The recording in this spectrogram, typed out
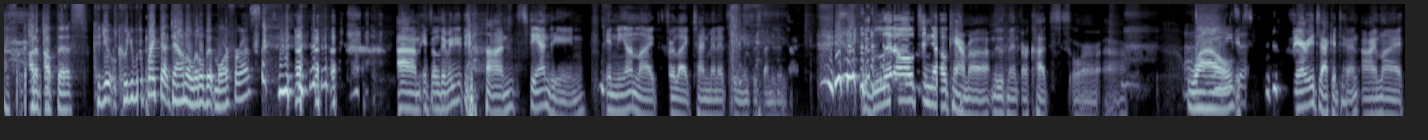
I forgot about this. Could you could you break that down a little bit more for us? um, it's Olivia Newton-John standing in neon lights for like ten minutes, singing suspended in time, with little to no camera movement or cuts or. Uh, uh wow, it's very decadent. I'm like,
